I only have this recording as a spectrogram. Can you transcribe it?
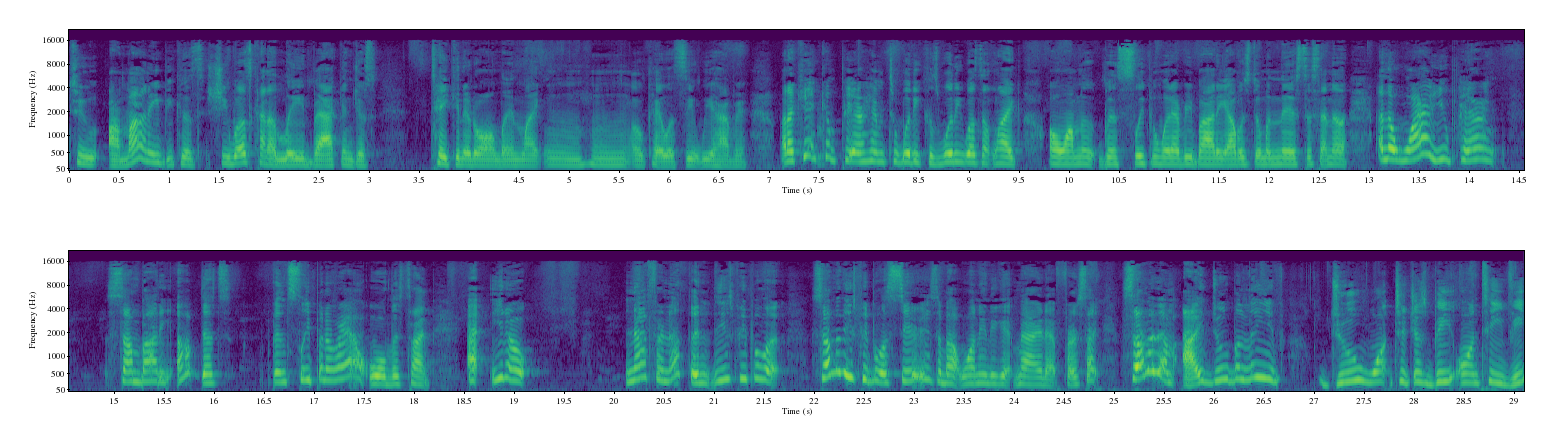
to Armani because she was kind of laid back and just taking it all in, like, mm-hmm, okay, let's see what we have here. But I can't compare him to Woody because Woody wasn't like, oh, I'm been sleeping with everybody. I was doing this, this, and that. And then why are you pairing somebody up that's been sleeping around all this time? I, you know, not for nothing. These people are. Some of these people are serious about wanting to get married at first sight. Some of them, I do believe, do want to just be on TV.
